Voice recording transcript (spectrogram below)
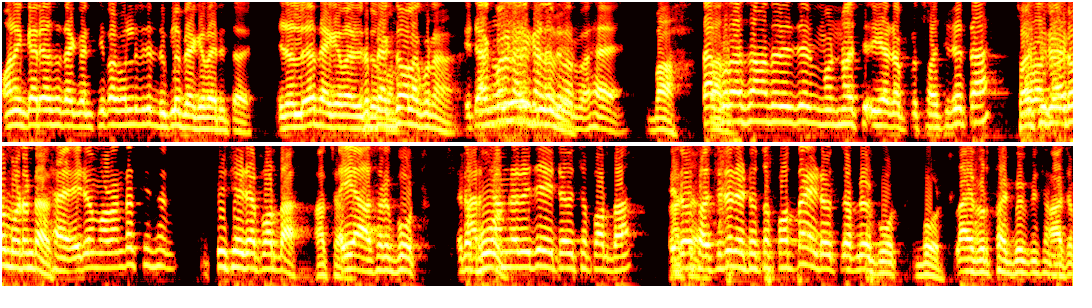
অনেক গাড়ি আছে দেখবেন চিপা গলির ভিতরে ঢুকলে ব্যাগে বাইরে হয়। এটা লয়ে ব্যাগে বাইরে এটা ব্যাগ দেওয়া লাগবে না। এটা একবারে গাড়ি যাবে। পারব হ্যাঁ। বাহ তারপরে আছে আমাদের এই যে ম- নয় সি- ইয়াটা ছয় সিটেরটা। ছয় সিটের এটাও মডার্ন টাচ হ্যাঁ এটা মডার্নটা পিছে এটা পর্দা। আচ্ছা। ইয়া সরি বোট এটা সামনের এই যে এটা হচ্ছে পর্দা। এটা আচ্ছা। ছয় সিটের এটা হচ্ছে পর্দা এটা হচ্ছে আপনার বোট বোর্ড লাইভার থাকবে পিছনে। আচ্ছা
